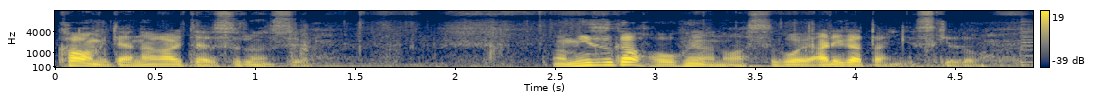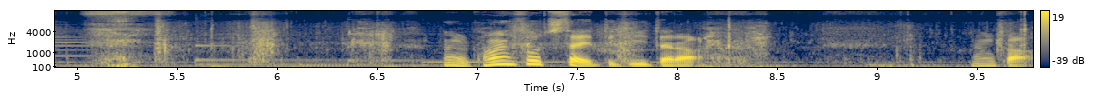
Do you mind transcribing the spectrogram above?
川みたいに流れたりするんですよ、ま、水が豊富なのはすごいありがたいんですけど。なんか乾燥地帯って聞いたらなんか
